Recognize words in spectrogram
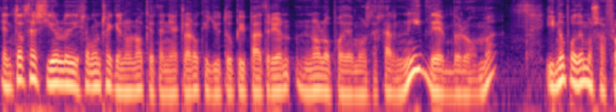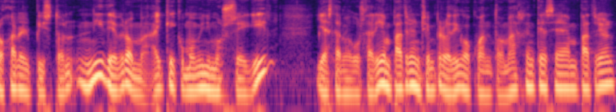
Entonces yo le dije a Monse que no, no, que tenía claro que YouTube y Patreon no lo podemos dejar ni de broma y no podemos aflojar el pistón ni de broma. Hay que como mínimo seguir y hasta me gustaría en Patreon, siempre lo digo, cuanto más gente sea en Patreon,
